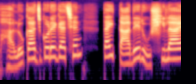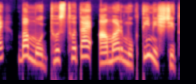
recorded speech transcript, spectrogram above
ভালো কাজ করে গেছেন তাই তাদের উশিলায় বা মধ্যস্থতায় আমার মুক্তি নিশ্চিত।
